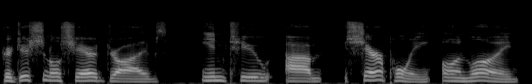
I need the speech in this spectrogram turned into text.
traditional shared drives into um, SharePoint online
